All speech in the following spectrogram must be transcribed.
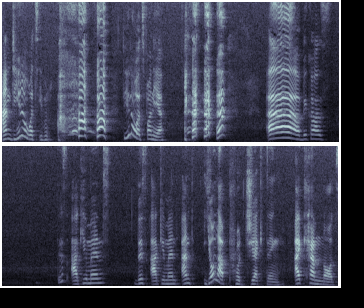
And do you know what's even, do you know what's funnier? Because this argument, this argument, and y'all are projecting. I cannot.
